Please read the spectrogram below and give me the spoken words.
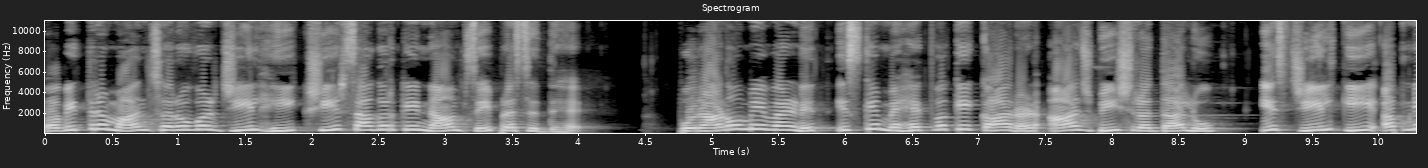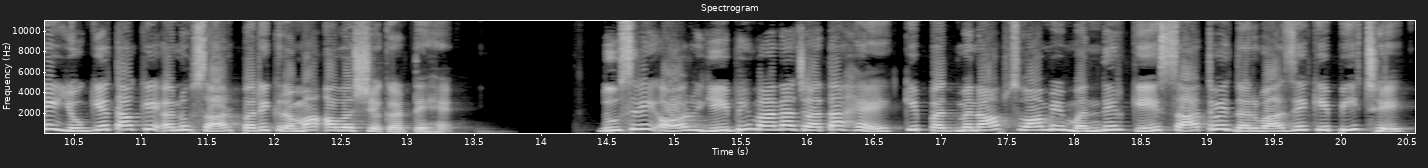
पवित्र मानसरोवर झील ही क्षीर सागर के नाम से प्रसिद्ध है। पुराणों में वर्णित इसके महत्व के कारण आज भी श्रद्धालु इस झील की अपनी योग्यता के अनुसार परिक्रमा अवश्य करते हैं। दूसरी ओर ये भी माना जाता है कि पद्मनाभ स्वामी मंदिर के सातवें दरवाजे के पीछे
